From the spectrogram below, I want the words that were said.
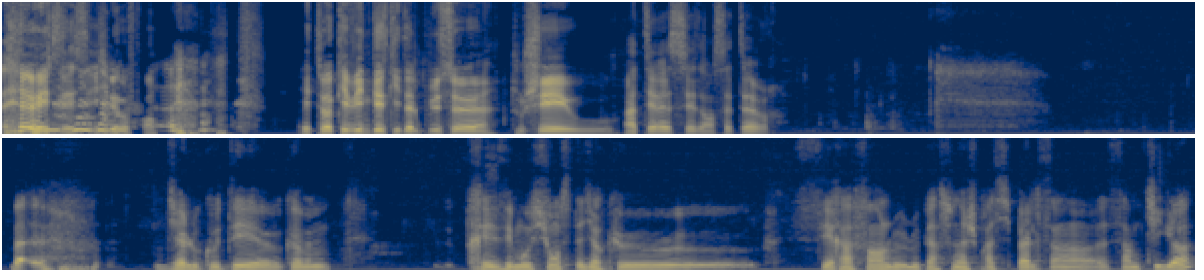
oui, c'est, c'est- il est au fond. Et toi, Kevin, qu'est-ce qui t'a le plus euh, touché ou intéressé dans cette œuvre? Bah euh, déjà le côté euh, quand même très émotion, c'est-à-dire que Séraphin, le, le personnage principal, c'est un, c'est un petit gars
